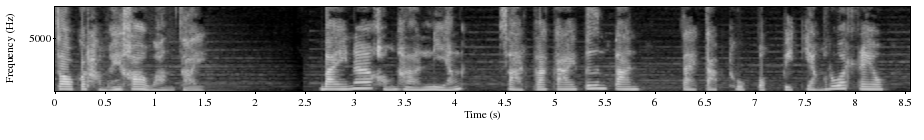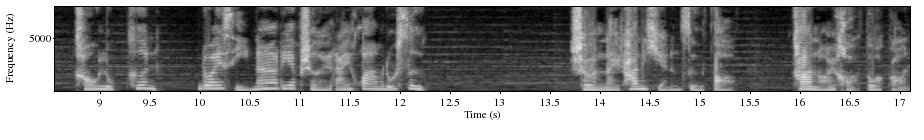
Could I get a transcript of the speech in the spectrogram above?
เจ้าก็ทำให้ข้าวางใจ ใบหน้าของหานเหลียง สาดประกายตื้นตัน แต่กลับถูกปกปิดอย่างรวดเร็ว เขาลุกขึ้น ด้วยสีหน้าเรียบเฉยไร้ความรู้สึก เชิญนายท่านเขียนหนังสือต่อ ข้าน้อยขอตัวก่อน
